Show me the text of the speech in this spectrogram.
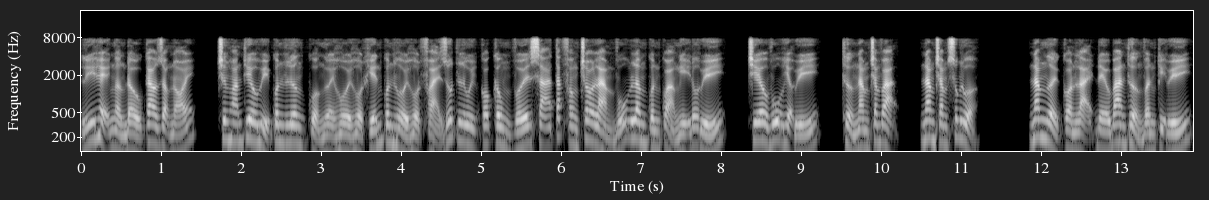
Lý hệ ngẩng đầu cao giọng nói, Trương Hoán thiêu hủy quân lương của người hồi hột khiến quân hồi hột phải rút lui có công với xã Tắc Phong cho làm Vũ Lâm quân quả nghị đô úy, chiêu vũ hiệu úy, thưởng 500 vạn, 500 xúc lụa. Năm người còn lại đều ban thưởng vân kỵ úy,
